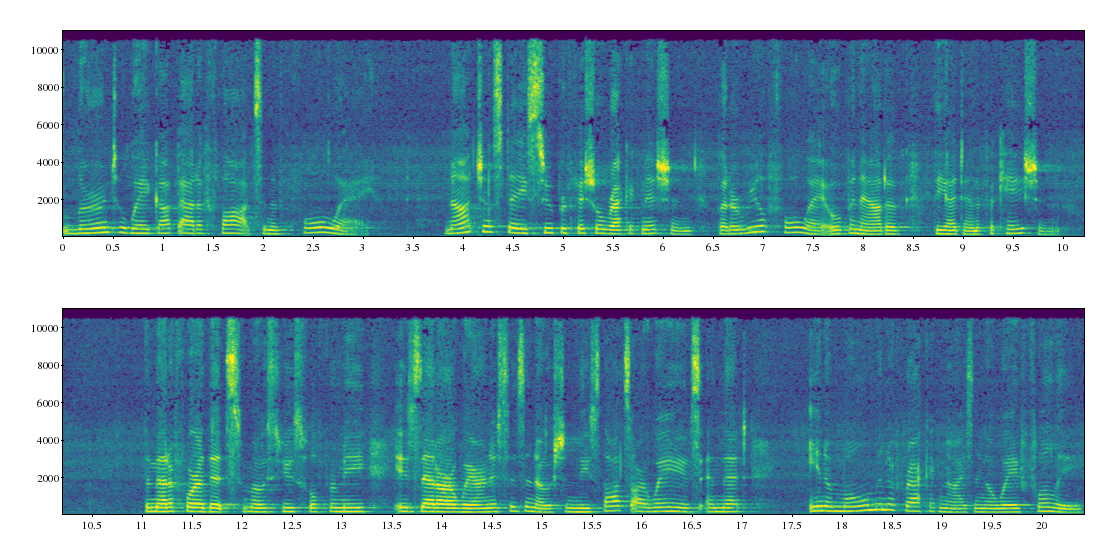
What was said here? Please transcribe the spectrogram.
learn to wake up out of thoughts in a full way. Not just a superficial recognition, but a real full way, open out of the identification. The metaphor that's most useful for me is that our awareness is an ocean, these thoughts are waves, and that in a moment of recognizing a wave fully,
